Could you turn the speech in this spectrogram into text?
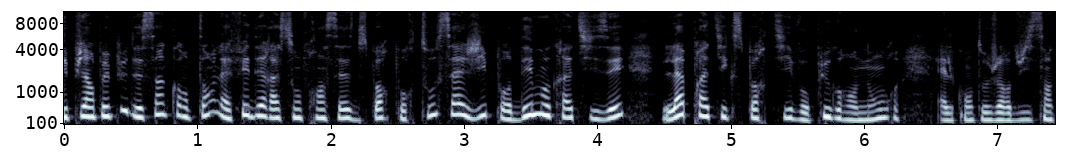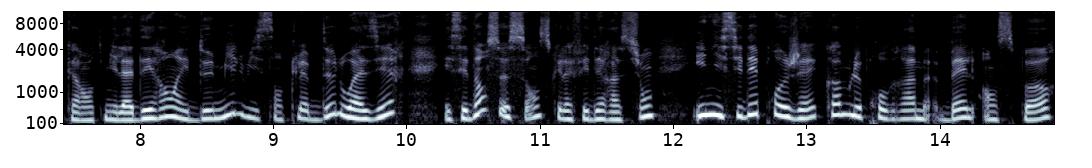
Depuis un peu plus de 50 ans, la Fédération française de sport pour tous agit pour démocratiser la pratique sportive au plus grand nombre. Elle compte aujourd'hui 140 000 adhérents et 2800 clubs de loisirs. Et c'est dans ce sens que la Fédération initie des projets comme le programme Belle en sport.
